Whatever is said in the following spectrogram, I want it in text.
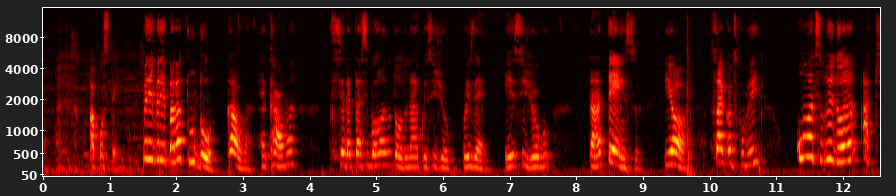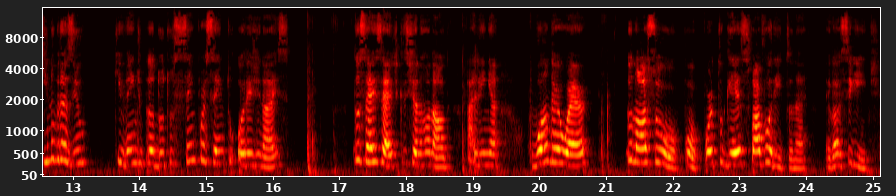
Apostei. Peraí, peraí, para tudo. Calma, recalma. Você deve estar tá se borrando todo, né, com esse jogo. Pois é, esse jogo tá tenso. E ó, sabe o que eu descobri? Uma distribuidora aqui no Brasil que vende produtos 100% originais do CR7 Cristiano Ronaldo, a linha Wonderwear do nosso pô, português favorito, né? O negócio é o seguinte,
